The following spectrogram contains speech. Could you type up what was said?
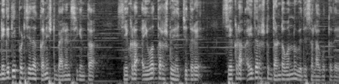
ನಿಗದಿಪಡಿಸಿದ ಕನಿಷ್ಠ ಬ್ಯಾಲೆನ್ಸ್ಗಿಂತ ಶೇಕಡ ಐವತ್ತರಷ್ಟು ಹೆಚ್ಚಿದ್ದರೆ ಶೇಕಡ ಐದರಷ್ಟು ದಂಡವನ್ನು ವಿಧಿಸಲಾಗುತ್ತದೆ.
